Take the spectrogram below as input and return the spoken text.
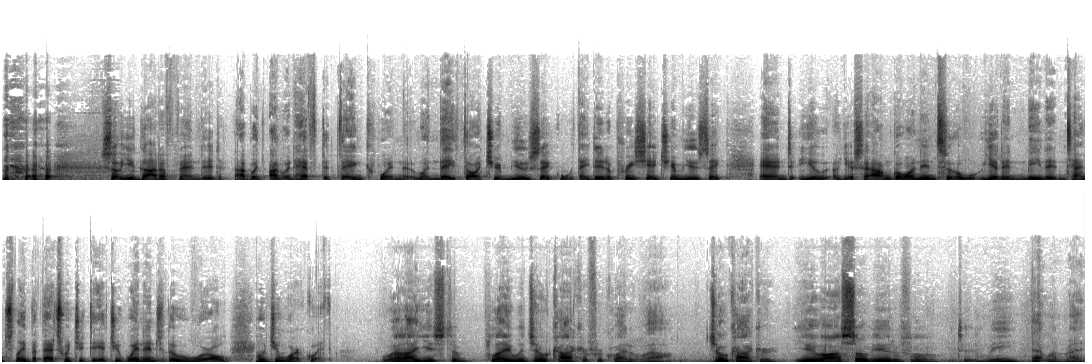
So you got offended, I would, I would have to think, when, when they thought your music, they didn't appreciate your music, and you, you said, I'm going into, the, you didn't mean it intentionally, but that's what you did. You went into the world. Who'd you work with? Well, I used to play with Joe Cocker for quite a while. Joe Cocker, you are so beautiful to me. That one, right?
